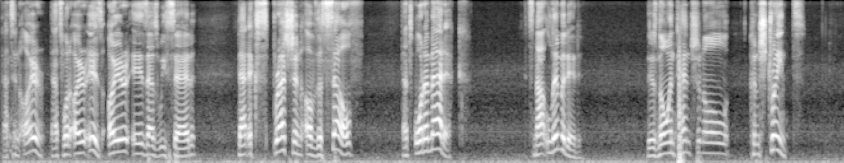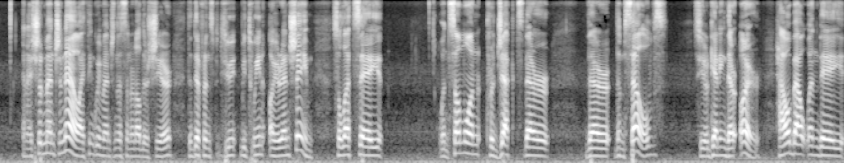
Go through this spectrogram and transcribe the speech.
That's an ayr. That's what ayr is. Ayr is, as we said, that expression of the self that's automatic. It's not limited. There's no intentional constraint. And I should mention now, I think we mentioned this in another shiur, the difference between, between oir and shame. So let's say when someone projects their their themselves, so you're getting their oir. How about when they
